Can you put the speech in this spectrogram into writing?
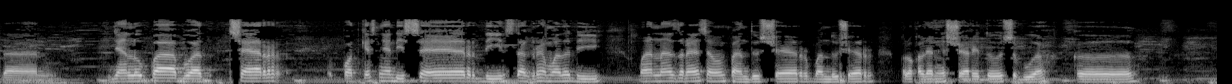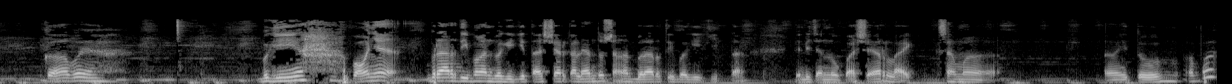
Dan jangan lupa buat share podcastnya di share di Instagram atau di mana saya sama bantu share bantu share. Kalau kalian nge-share itu sebuah ke ke apa ya? Begini pokoknya berarti banget bagi kita. Share kalian tuh sangat berarti bagi kita. Jadi jangan lupa share like sama uh, itu apa?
